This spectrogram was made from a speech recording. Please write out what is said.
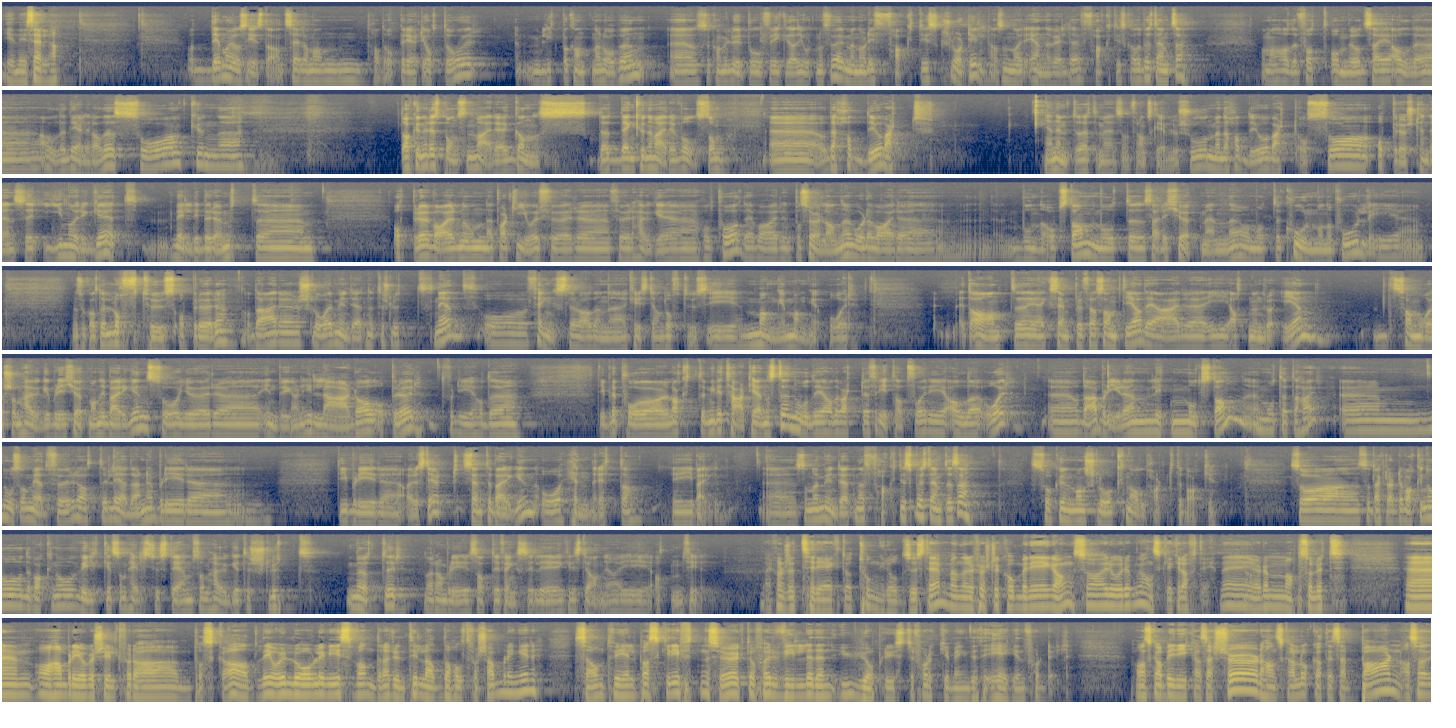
inn i cella. Og det må jo sies da, at Selv om han hadde operert i åtte år, litt på kanten av loven, eh, så kan vi lure på hvorfor ikke de hadde gjort noe før. Men når de faktisk slår til, altså når eneveldet faktisk hadde bestemt seg, og man hadde fått området seg i alle, alle, deler av det, så kunne Da kunne responsen være ganske Den kunne være voldsom. Eh, og det hadde jo vært Jeg nevnte jo dette med sånn fransk revolusjon, men det hadde jo vært også opprørstendenser i Norge. Et veldig berømt eh, opprør var noen, et par tiår før, eh, før Hauge holdt på. Det var på Sørlandet, hvor det var eh, bondeoppstand mot særlig kjøpmennene og mot kornmonopol i det såkalte Lofthus-opprøret. Og Der slår myndighetene til slutt ned og fengsler da denne Christian Lofthus i mange, mange år. Et annet eksempel fra samtida det er i 1801. Samme år som Hauge blir kjøpmann i Bergen, så gjør innbyggerne i Lærdal opprør. For de hadde de ble pålagt militærtjeneste, noe de hadde vært fritatt for i alle år. Eh, og Der blir det en liten motstand eh, mot dette her. Eh, noe som medfører at lederne blir De blir eh, arrestert, sendt til Bergen og henretta i Bergen. Eh, så når myndighetene faktisk bestemte seg, så kunne man slå knallhardt tilbake. Så, så det er klart, det var, noe, det var, ikke noe, hvilket som helst system som Hauge til slutt møter når han blir satt i fengsel i Kristiania i 1804. Det er kanskje et tregt og tungrodd system, men når det første kommer i gang, så ror de ganske kraftig. Det ja. gjør de absolutt. Um, og han blir jo beskyldt for å ha på skadelig og ulovlig vis vandra rundt i landet og holdt forsamlinger, samt ved hjelp av Skriften søkt å forville den uopplyste folkemengde til egen fordel. Og han skal berike seg sjøl, han skal lokke til seg barn. Altså,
